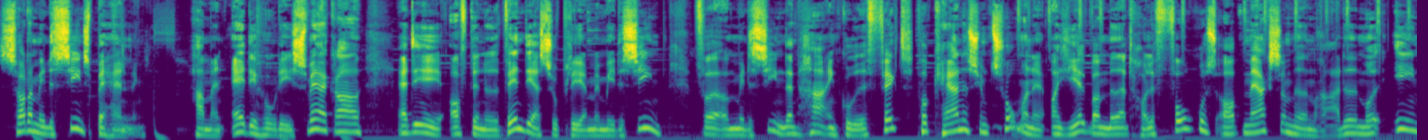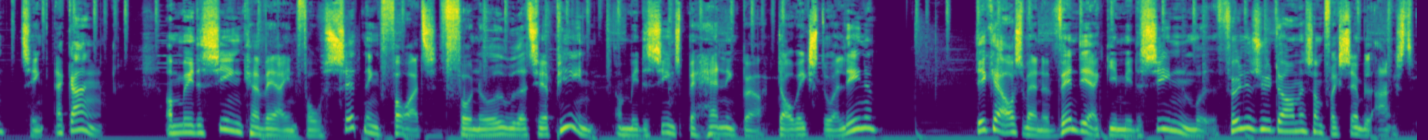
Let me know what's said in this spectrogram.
Så er der medicinsk behandling. Har man ADHD i svær grad, er det ofte nødvendigt at supplere med medicin, for medicin den har en god effekt på kernesymptomerne og hjælper med at holde fokus og opmærksomheden rettet mod én ting ad gangen. Og medicin kan være en forudsætning for at få noget ud af terapien, og medicinsk behandling bør dog ikke stå alene. Det kan også være nødvendigt at give medicinen mod følgesygdomme som f.eks. angst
